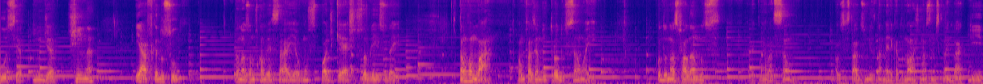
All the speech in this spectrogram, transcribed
Rússia, Índia, China e África do Sul. Então nós vamos conversar aí alguns podcasts sobre isso daí. Então vamos lá, vamos fazer uma introdução aí. Quando nós falamos é, com relação aos Estados Unidos da América do Norte, nós temos que lembrar que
